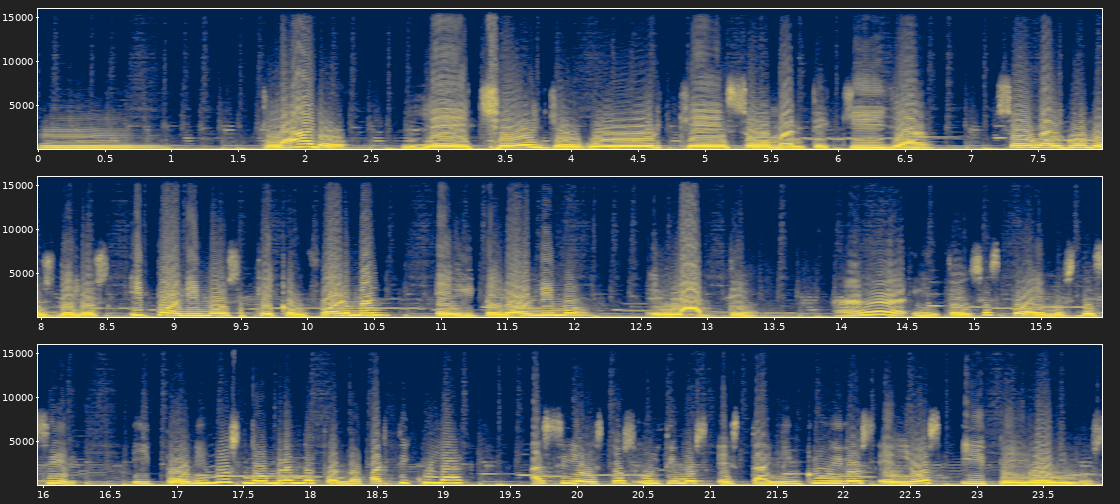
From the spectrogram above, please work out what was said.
Mm, claro, leche, yogur, queso, mantequilla. Son algunos de los hipónimos que conforman el hiperónimo lácteo. Ah, entonces podemos decir, hipónimos nombran de forma particular, así estos últimos están incluidos en los hiperónimos.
